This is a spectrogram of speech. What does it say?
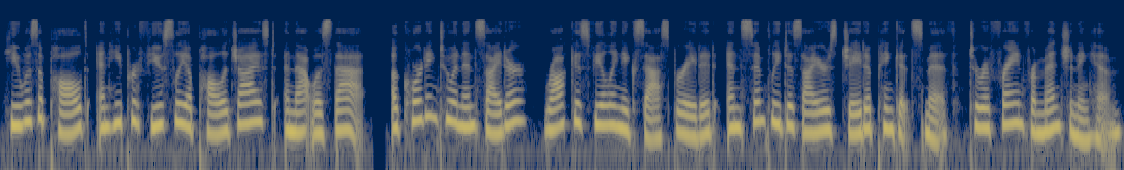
He was appalled and he profusely apologized and that was that. According to an insider, Rock is feeling exasperated and simply desires Jada Pinkett Smith to refrain from mentioning him.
